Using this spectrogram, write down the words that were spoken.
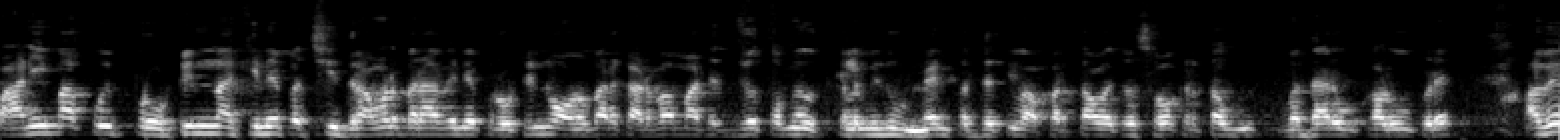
પાણીમાં કોઈ પ્રોટીન નાખીને પછી દ્રાવણ બનાવીને પ્રોટીનનો અણુભાર કાઢવા માટે જો તમે ઉત્કલમ ઉન્નયન પદ્ધતિ વાપરતા હોય તો સો કરતાં વધારે ઉકાળવું પડે. હવે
